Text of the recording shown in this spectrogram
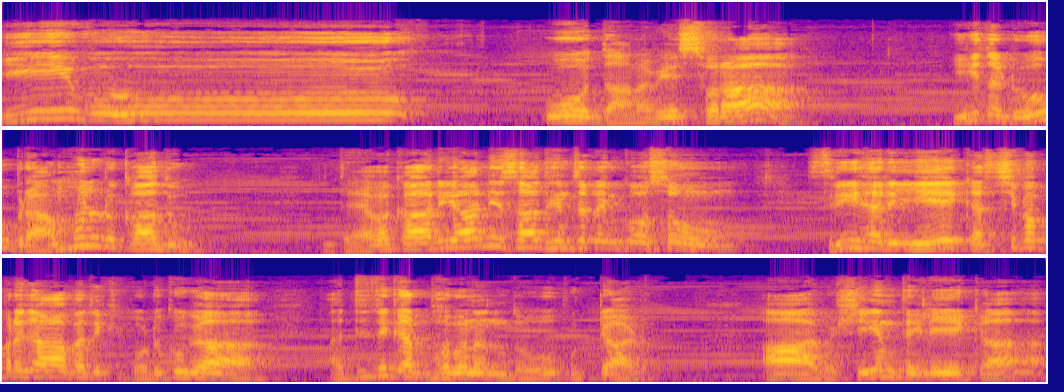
ఈవు. ఓ దానవేశ్వరా ఈతడు బ్రాహ్మణుడు కాదు. దేవకార్యాన్ని సాధించడం కోసం శ్రీహరియే కశ్యప ప్రజాపతికి కొడుకుగా అతిథి గర్భమునందు పుట్టాడు. ఆ విషయం తెలియక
